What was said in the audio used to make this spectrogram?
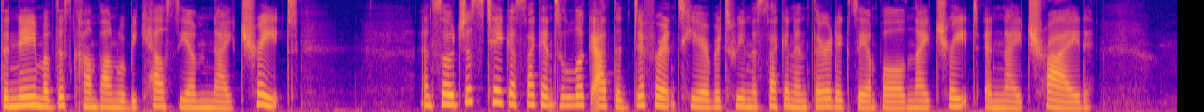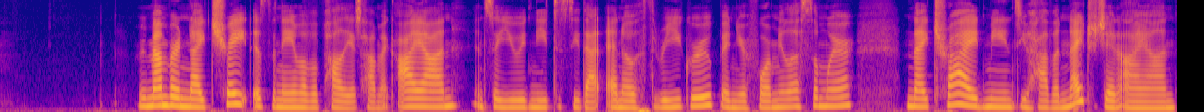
the name of this compound would be calcium nitrate. And so just take a second to look at the difference here between the second and third example, nitrate and nitride. Remember, nitrate is the name of a polyatomic ion, and so you would need to see that NO3 group in your formula somewhere. Nitride means you have a nitrogen ion,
